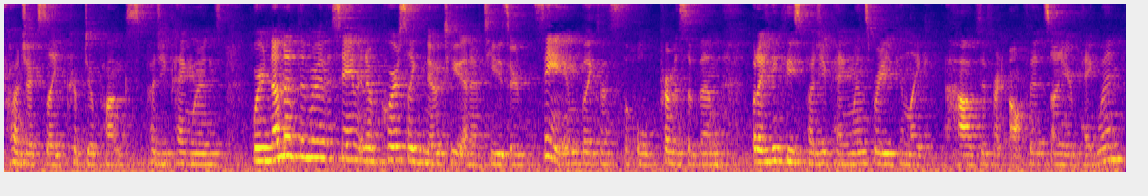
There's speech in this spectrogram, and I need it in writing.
projects like CryptoPunks, Pudgy Penguins, where none of them are the same. And of course, like no two NFTs are the same. Like that's the whole premise of them. But I think these Pudgy Penguins, where you can like have different outfits on your penguin,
